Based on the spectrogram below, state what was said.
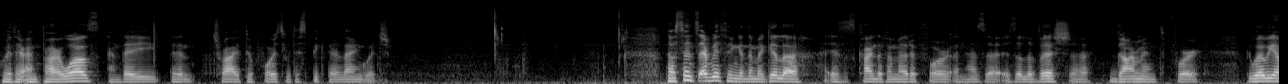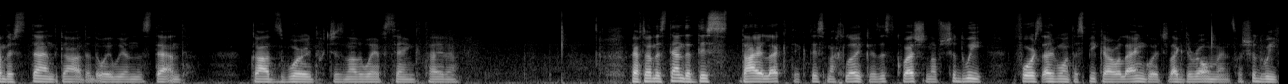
where their empire was, and they then tried to force you to speak their language. Now, since everything in the Megillah is kind of a metaphor and has a is a lavish a garment for the way we understand God and the way we understand God's word, which is another way of saying Torah, we have to understand that this dialectic, this machloik, is this question of should we force everyone to speak our language like the Romans, or should we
